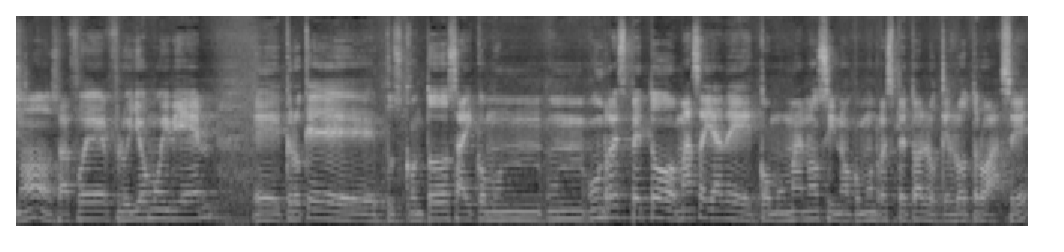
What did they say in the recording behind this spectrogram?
¿no? O sea, fue, fluyó muy bien. Eh, creo que pues con todos hay como un, un- un respeto más allá de como humanos, sino como un respeto a lo que el otro hace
